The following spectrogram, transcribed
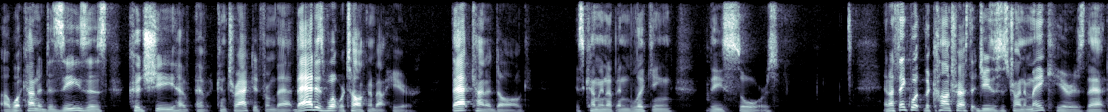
uh, what kind of diseases could she have, have contracted from that? That is what we're talking about here. That kind of dog is coming up and licking these sores. And I think what the contrast that Jesus is trying to make here is that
